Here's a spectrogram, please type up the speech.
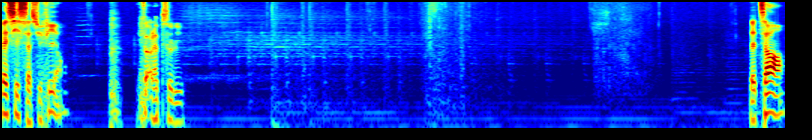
Après 6 ça suffit hein. L'absolu. Peut-être ça hein.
